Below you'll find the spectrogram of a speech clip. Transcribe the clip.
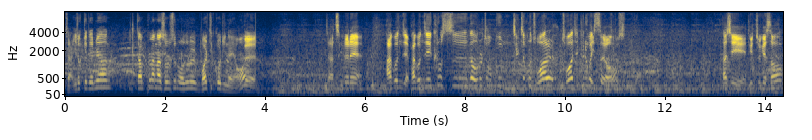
자 이렇게 되면 일단 플라나 선수는 오늘 멀티골이네요. 네. 자 측면에 박원재, 박원재의 크로스가 오늘 조금 질적으로 좋아 좋아질 필요가 있어요. 그렇습니다. 다시 뒤쪽에서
